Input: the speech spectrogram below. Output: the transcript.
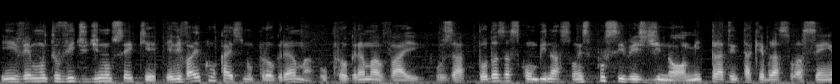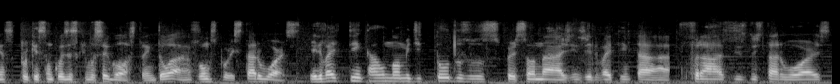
e vê muito vídeo de não sei o que. Ele vai colocar isso no programa, o programa vai usar todas as combinações possíveis de nome para tentar quebrar suas senhas, porque são coisas que você gosta. Então, ah, vamos por Star Wars. Ele vai tentar o nome de todos os personagens, ele vai tentar frases do Star Wars,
